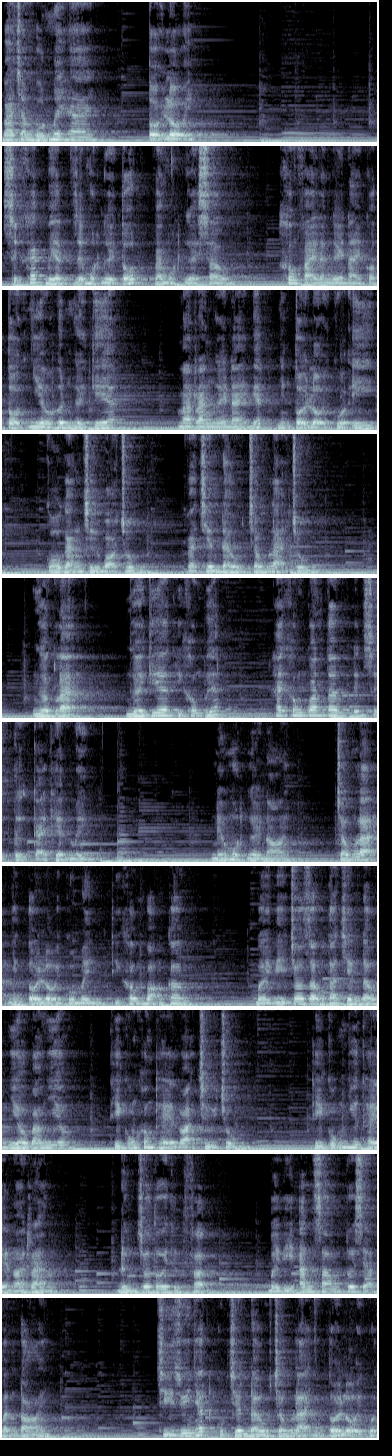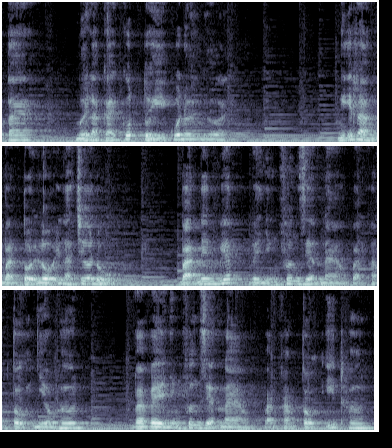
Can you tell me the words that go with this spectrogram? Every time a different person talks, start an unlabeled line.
342 Tội lỗi. Sự khác biệt giữa một người tốt và một người xấu không phải là người này có tội nhiều hơn người kia, mà rằng người này biết những tội lỗi của y, cố gắng trừ bỏ chúng và chiến đấu chống lại chúng. Ngược lại, người kia thì không biết hay không quan tâm đến sự tự cải thiện mình. Nếu một người nói chống lại những tội lỗi của mình thì không bỏ công bởi vì cho dẫu ta chiến đấu nhiều bao nhiêu thì cũng không thể loại trừ chúng. Thì cũng như thể nói rằng, đừng cho tôi thực phẩm, bởi vì ăn xong tôi sẽ vẫn đói. Chỉ duy nhất cuộc chiến đấu chống lại những tội lỗi của ta mới là cái cốt tủy của đời người. Nghĩ rằng bạn tội lỗi là chưa đủ, bạn nên biết về những phương diện nào bạn phạm tội nhiều hơn và về những phương diện nào bạn phạm tội ít hơn?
